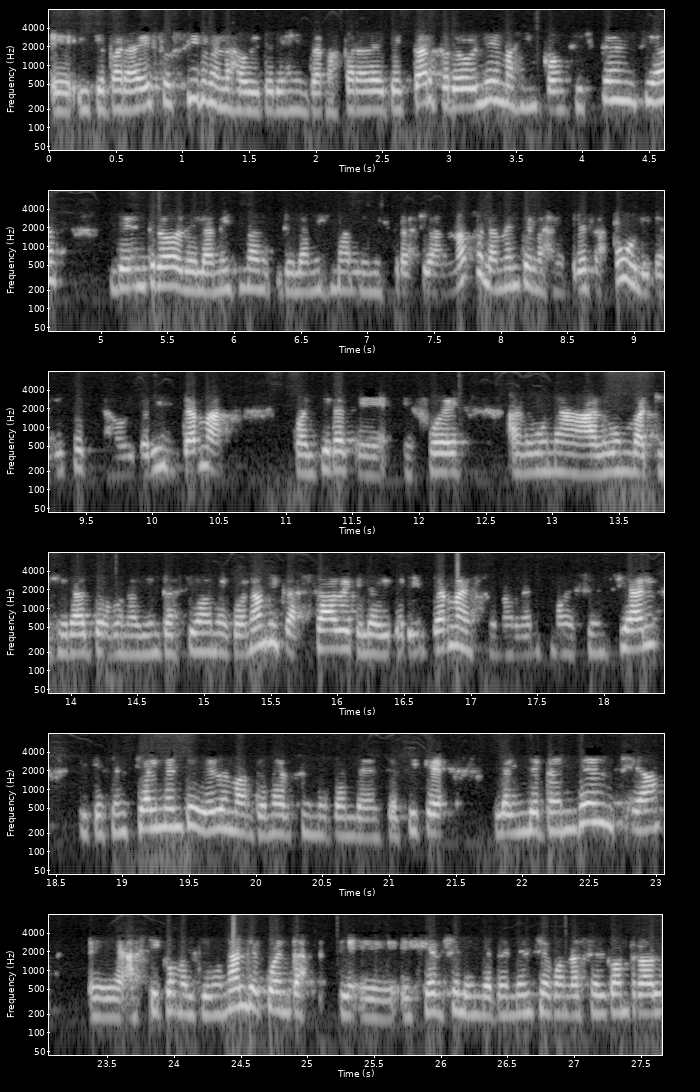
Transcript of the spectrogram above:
eh, y que para eso sirven las auditorías internas, para detectar problemas, inconsistencias dentro de la misma de la misma administración, no solamente en las empresas públicas, eso las auditorías internas, cualquiera que, fue alguna algún bachillerato con orientación económica sabe que la auditoría interna es un organismo esencial y que esencialmente debe mantener su independencia. Así que la independencia eh, así como el Tribunal de Cuentas eh, ejerce la independencia cuando hace el control,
